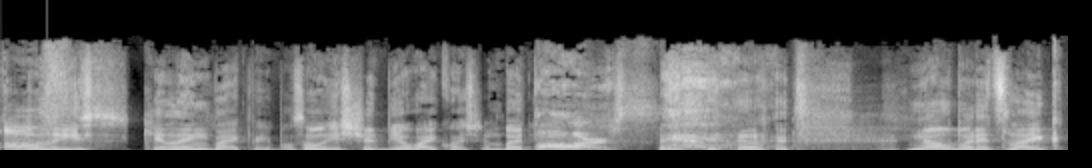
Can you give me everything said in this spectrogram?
Oh. police killing black people, so it should be a white question. But Bars. no, but it's like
